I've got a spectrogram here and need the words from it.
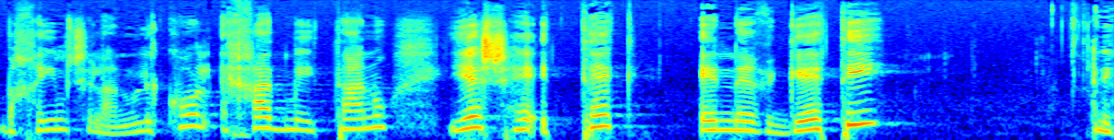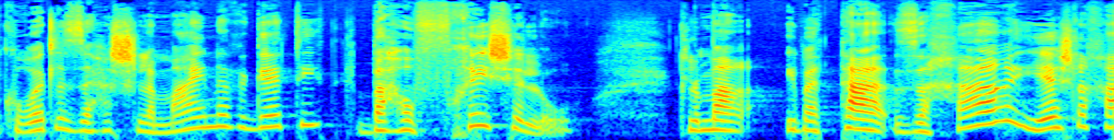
בחיים שלנו. לכל אחד מאיתנו יש העתק אנרגטי, אני קוראת לזה השלמה אנרגטית, בהופכי שלו. כלומר, אם אתה זכר, יש לך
